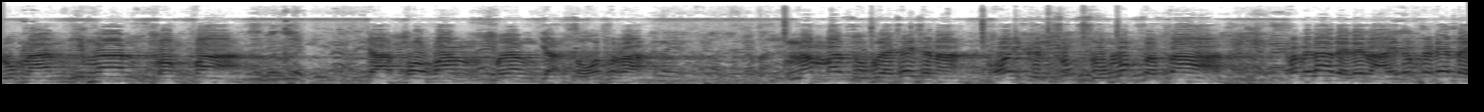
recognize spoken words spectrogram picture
ลูกหลานทีมงานกองฟ้า จากพ่อวังเมืองยะโสธระนำมาสู่เพื่อชัยชนะขอให้ขึ้นสูงสูงลบซาซาทำเวลาได้หลายๆทำคะแนนได้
